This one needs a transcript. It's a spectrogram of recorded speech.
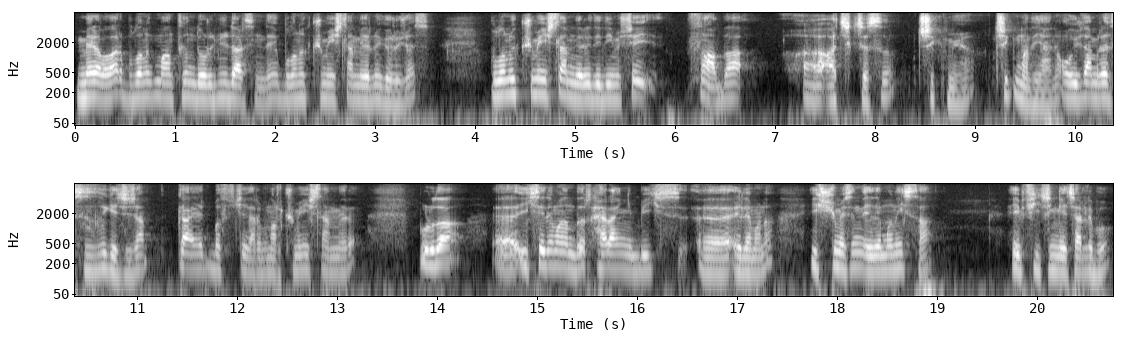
Merhabalar, bulanık mantığın dördüncü dersinde bulanık küme işlemlerini göreceğiz. Bulanık küme işlemleri dediğimiz şey sınavda e, açıkçası çıkmıyor. Çıkmadı yani. O yüzden biraz hızlı geçeceğim. Gayet basit şeyler bunlar küme işlemleri. Burada e, x elemanıdır. Herhangi bir x e, elemanı. X kümesinin elemanıysa hepsi için geçerli bu.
